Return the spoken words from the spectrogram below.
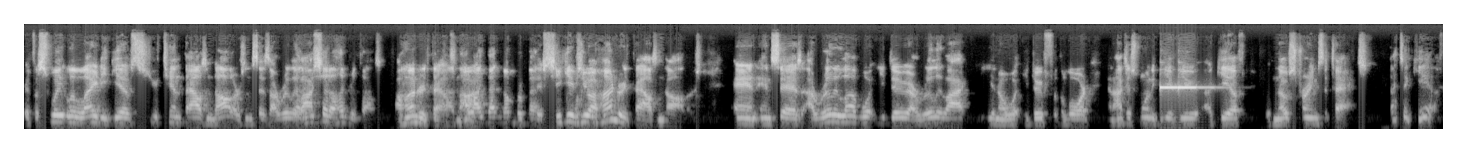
if a sweet little lady gives you $10,000 and says, I really you like said a hundred thousand. a hundred thousand. I like that number better. If she gives you a hundred thousand dollars and and says, "I really love what you do. I really like you know what you do for the Lord, and I just want to give you a gift with no strings attached," that's a gift.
